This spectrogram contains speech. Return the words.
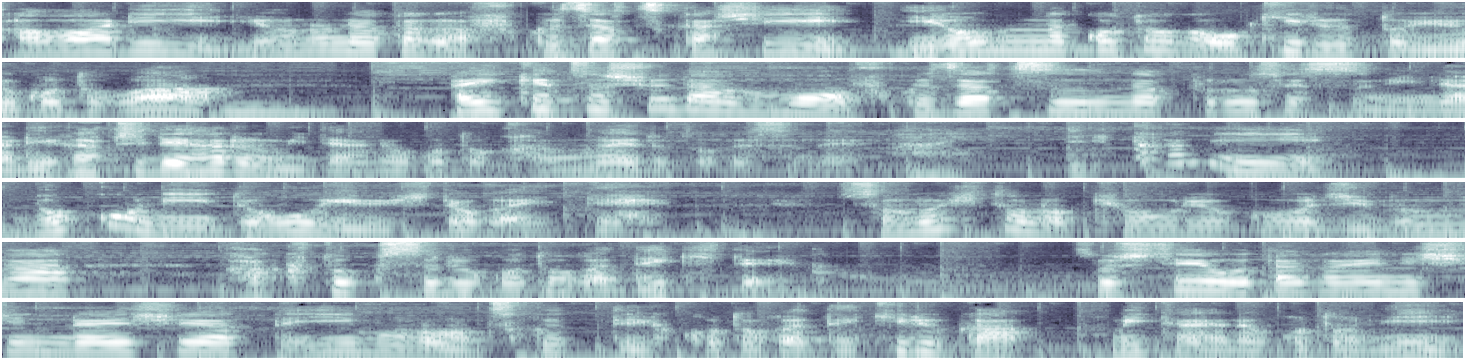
変わり、世の中が複雑化し、いろんなことが起きるということは、解決手段も複雑なプロセスになりがちであるみたいなことを考えるとですね、はい、いかにどこにどういう人がいて、その人の協力を自分が獲得することができて、そしてお互いに信頼し合っていいものを作っていくことができるかみたいなことに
